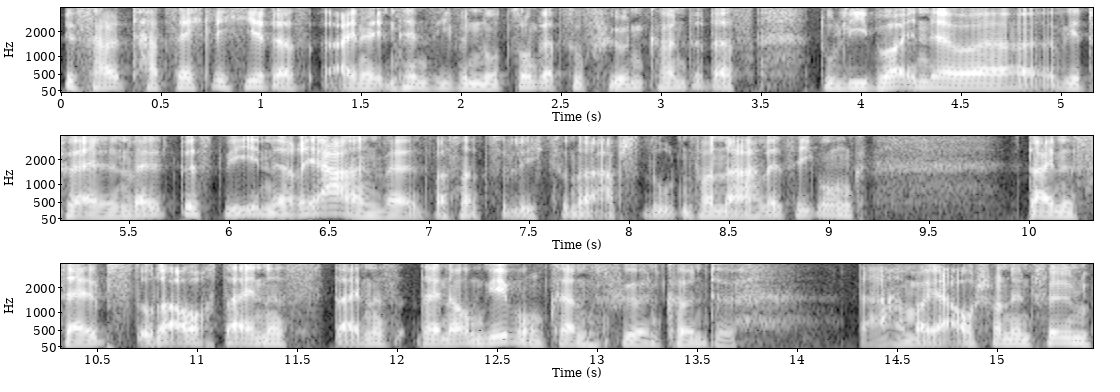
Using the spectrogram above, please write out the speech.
ist halt tatsächlich hier, dass eine intensive Nutzung dazu führen könnte, dass du lieber in der virtuellen Welt bist wie in der realen Welt, was natürlich zu einer absoluten Vernachlässigung deines Selbst oder auch deines, deines, deiner Umgebung kann, führen könnte da haben wir ja auch schon den Film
